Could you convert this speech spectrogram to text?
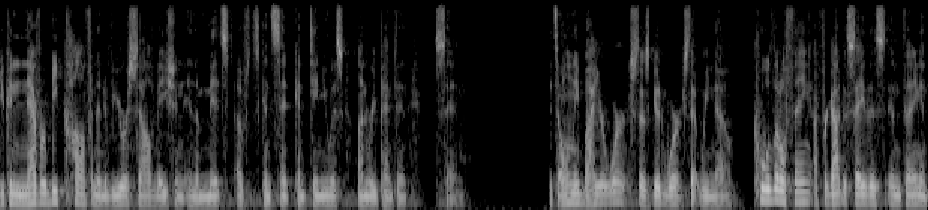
You can never be confident of your salvation in the midst of continuous unrepentant sin. It's only by your works, those good works that we know. Cool little thing. I forgot to say this in thing, and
